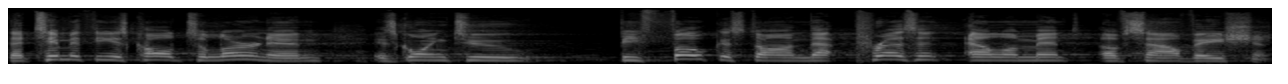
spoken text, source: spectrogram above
that Timothy is called to learn in is going to be focused on that present element of salvation.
